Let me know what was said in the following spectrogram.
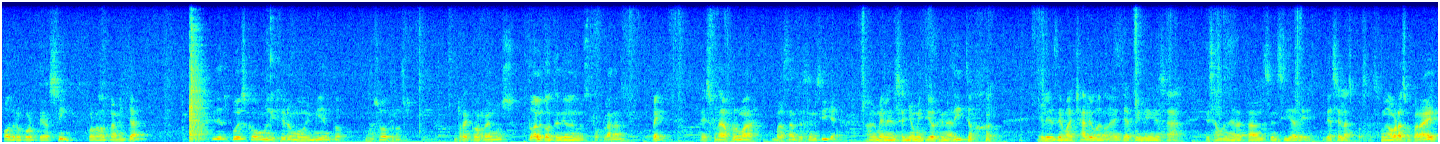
otro corte así, por la otra mitad, y después con un ligero movimiento nosotros recorremos todo el contenido de nuestro plátano. Es una forma bastante sencilla, a mí me la enseñó mi tío Genarito, él es de Machale, bueno, ya tienen esa, esa manera tan sencilla de, de, hacer las cosas. Un abrazo para él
